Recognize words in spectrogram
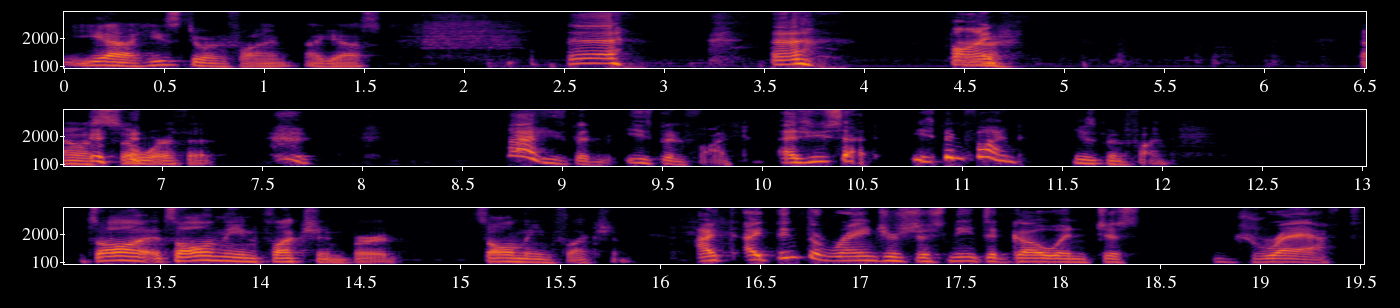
yeah, he's doing fine, I guess. Eh, eh, fine. Uh, that was so worth it. Ah, he's been he's been fine. As you said, he's been fine. He's been fine. It's all it's all in the inflection, Bird. It's all in the inflection. I I think the Rangers just need to go and just draft,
